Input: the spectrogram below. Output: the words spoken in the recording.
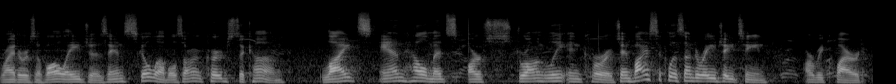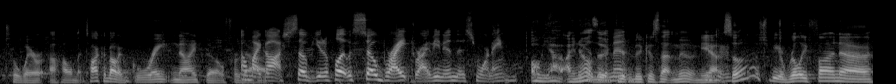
Riders of all ages and skill levels are encouraged to come. Lights and helmets are strongly encouraged, and bicyclists under age 18 are required to wear a helmet. Talk about a great night, though, for that. Oh my gosh, so beautiful. It was so bright driving in this morning. Oh, yeah, I know, Because the moon. because that moon, yeah. Mhm. So that should be a really fun, uh,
